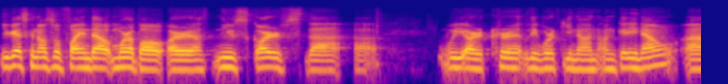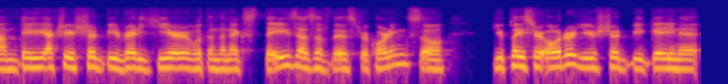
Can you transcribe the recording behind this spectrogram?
You guys can also find out more about our new scarves that uh, we are currently working on on getting out. Um, they actually should be ready here within the next days as of this recording. So if you place your order, you should be getting it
